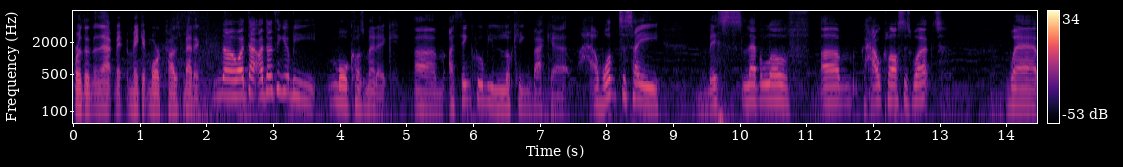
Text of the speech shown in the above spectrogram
further than that? ma- Make it more cosmetic. No, I don't, I don't think it'll be more cosmetic. Um, I think we'll be looking back at. I want to say Mist's level of um, how classes worked, where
